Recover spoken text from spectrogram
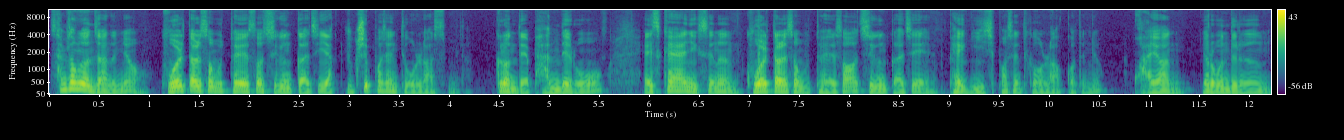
삼성전자는요 9월 달서부터 해서 지금까지 약 60% 올라왔습니다. 그런데 반대로 SK하이닉스는 9월 달서부터 해서 지금까지 120%가 올라왔거든요. 과연 여러분들은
